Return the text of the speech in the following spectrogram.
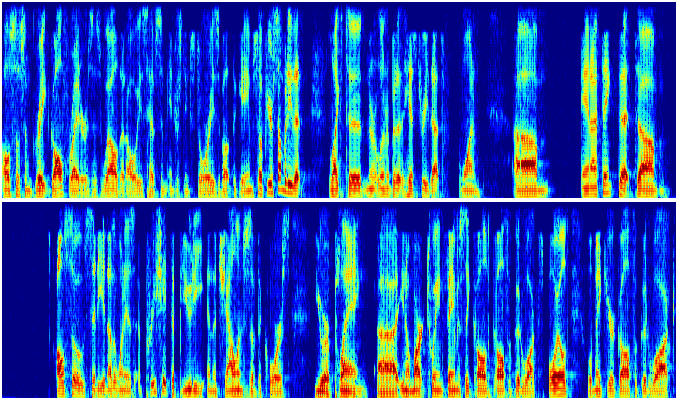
also some great golf writers as well that always have some interesting stories about the game. So if you're somebody that likes to learn a bit of history, that's one. Um, and I think that um, also, Cindy, another one is appreciate the beauty and the challenges of the course you are playing. Uh, you know, Mark Twain famously called golf a good walk spoiled. Will make your golf a good walk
